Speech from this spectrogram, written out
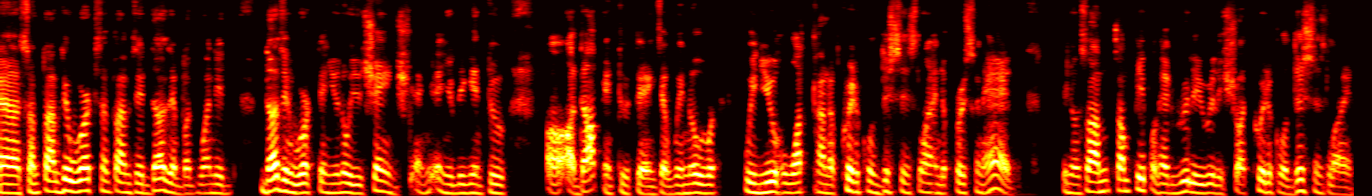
Uh, sometimes it works, sometimes it doesn't. But when it doesn't work, then you know you change and, and you begin to uh, adopt into things. And we know we knew what kind of critical distance line the person had. You know, some some people had really really short critical distance line.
